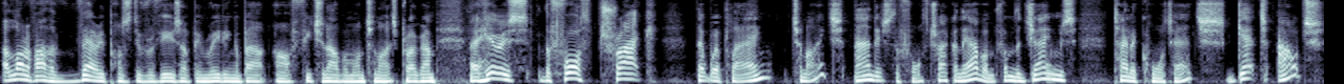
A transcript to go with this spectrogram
a lot of other very positive reviews I've been reading about our featured album on tonight's programme. Uh, here is the fourth track that we're playing tonight, and it's the fourth track on the album from the James Taylor Quartet Get Out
